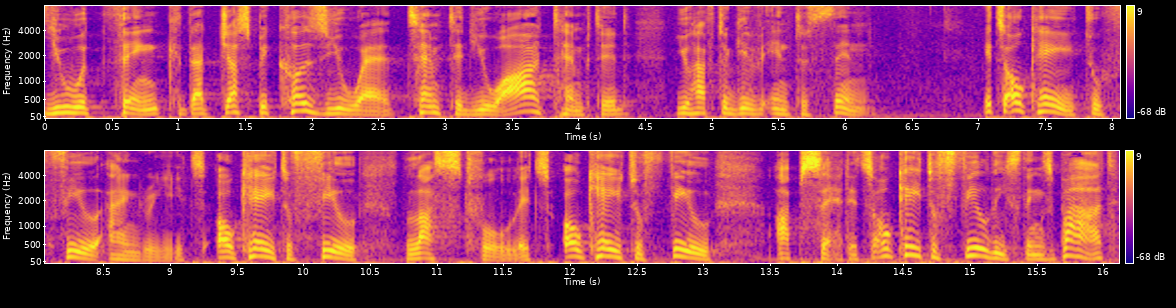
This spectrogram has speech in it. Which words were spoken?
you would think that just because you were tempted, you are tempted, you have to give in to sin. It's okay to feel angry. It's okay to feel lustful. It's okay to feel upset. It's okay to feel these things, but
